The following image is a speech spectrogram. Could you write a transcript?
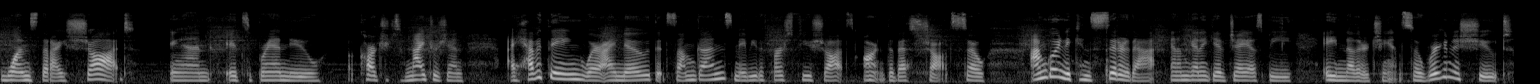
ones that I shot and it's a brand new cartridge of nitrogen, I have a thing where I know that some guns, maybe the first few shots, aren't the best shots. So I'm going to consider that and I'm going to give JSB another chance. So we're going to shoot,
